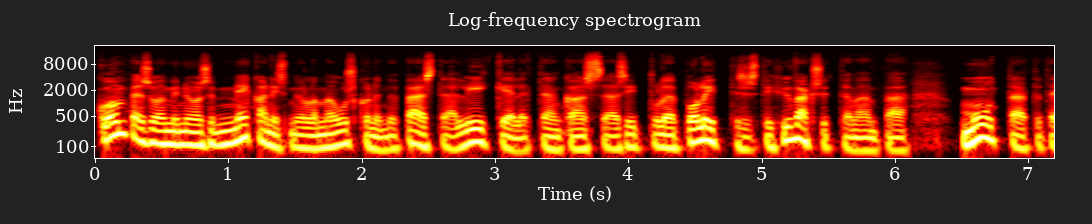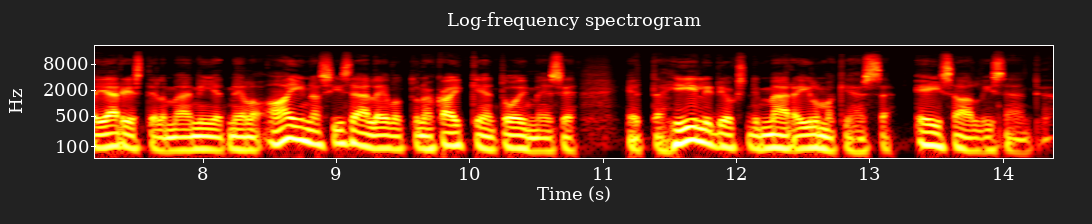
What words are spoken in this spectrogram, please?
Kompensoiminen on se mekanismi, jolla mä uskon, että me päästään liikkeelle tämän kanssa ja siitä tulee poliittisesti hyväksyttävämpää muuttaa tätä järjestelmää niin, että meillä on aina sisäänleivottuna kaikkeen toimeen se, että hiilidioksidin määrä ilmakehässä ei saa lisääntyä.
